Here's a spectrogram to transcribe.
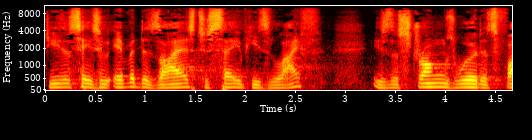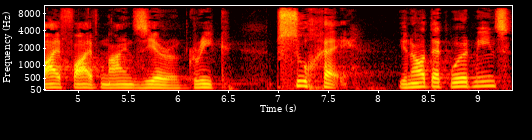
Jesus says, whoever desires to save his life is the Strong's word is 5590, Greek, psuche. You know what that word means?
